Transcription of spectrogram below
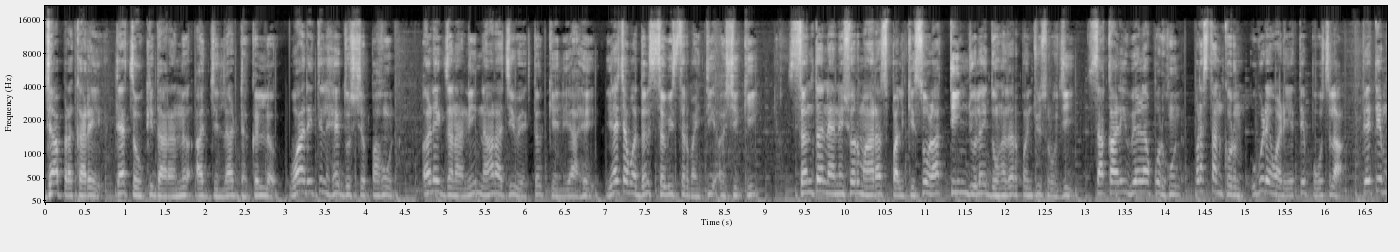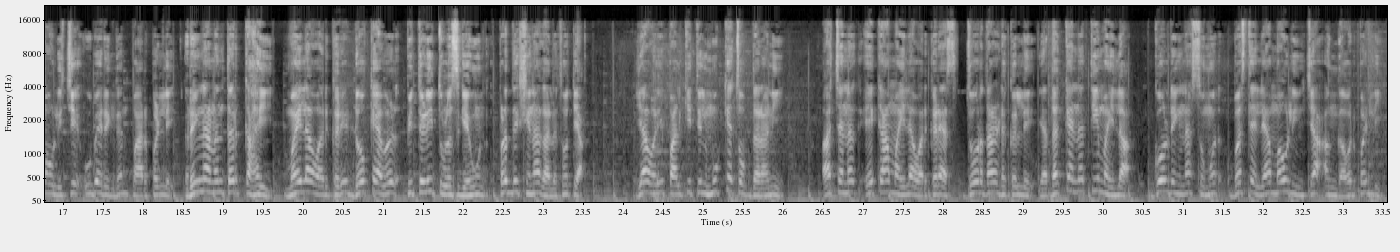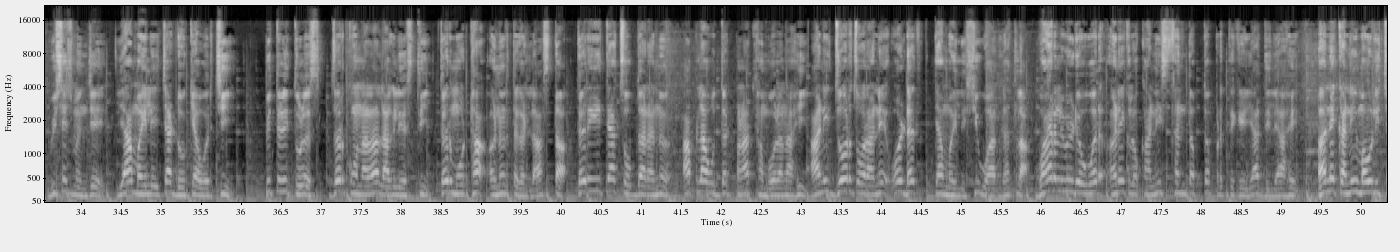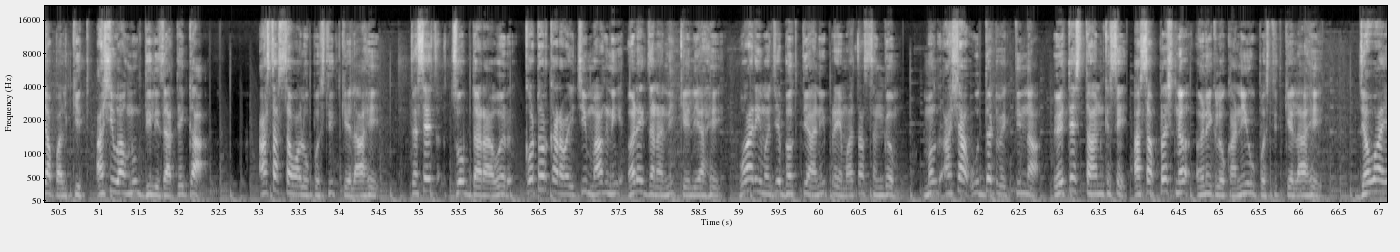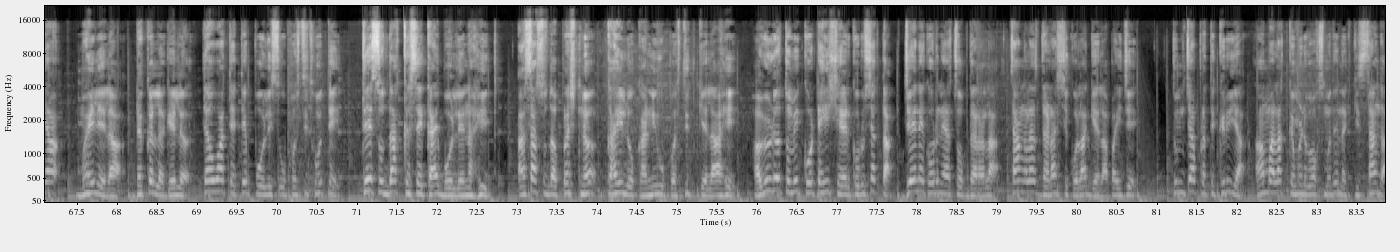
ज्या प्रकारे त्या चौकीदारानं आज जिल्ह्यात ढकललं वारीतील हे दृश्य पाहून अनेक जणांनी नाराजी व्यक्त केली आहे. याच्याबद्दल सविस्तर माहिती अशी की संत ज्ञानेश्वर महाराज पालखी सोहळा तीन जुलै दोन हजार पंचवीस रोजी सकाळी वेळापूरहून प्रस्थान करून उघडेवाडी येथे पोहोचला. तेथे मौलीचे उभे रिंगण पार पडले. रिंगणानंतर काही महिला वारकरी डोक्यावर पितळी तुळस घेऊन प्रदक्षिणा घालत होत्या. यावेळी पालखीतील मुख्य चोपदारांनी अचानक एका महिला वारकऱ्यास जोरदार ढकलले. या धक्क्यानं ती महिला गोल समोर बसलेल्या माऊलींच्या अंगावर पडली. विशेष म्हणजे या महिलेच्या डोक्यावरची पितळी तुळस जर कोणाला लागली असती तर मोठा अनर्थ घडला असता. तरीही त्या चोपदारानं आपला उद्धटपणा थांबवला नाही आणि जोर जोराने ओढत त्या महिलेशी वाद घातला. व्हायरल व्हिडिओवर अनेक लोकांनी संतप्त प्रतिक्रिया दिल्या आहेत. अनेकांनी मौलीच्या पालखीत अशी वागणूक दिली जाते का? असा सवाल उपस्थित केला आहे. तसेच चोपदारावर कठोर कारवाईची मागणी अनेक जणांनी केली आहे. वारी म्हणजे भक्ती आणि प्रेमाचा संगम. मग अशा उद्धट व्यक्तींना येथे स्थान कसे? असा प्रश्न अनेक लोकांनी उपस्थित केला आहे. जेव्हा या महिलेला ढकललं गेलं तेव्हा तेथे पोलीस उपस्थित होते. ते सुद्धा कसे काय बोलले नाहीत? असा सुद्धा प्रश्न काही लोकांनी उपस्थित केला आहे. हा व्हिडिओ तुम्ही कोठेही शेअर करू शकता जेणेकरून या चोपदाराला चांगलाच धडा शिकवला गेला पाहिजे. तुमच्या प्रतिक्रिया आम्हाला कमेंट बॉक्समध्ये नक्कीच सांगा.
